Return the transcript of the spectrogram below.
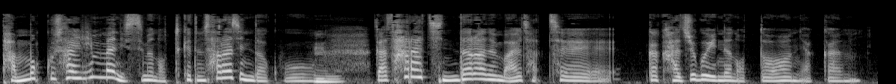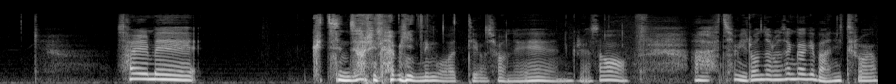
밥 먹고 살 힘만 있으면 어떻게든 사라진다고. 음. 그러니까 사라진다라는 말 자체가 가지고 있는 어떤 약간 삶의 그 진저리남이 있는 것 같아요, 저는. 그래서, 아, 참 이런저런 생각이 많이 들어요.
